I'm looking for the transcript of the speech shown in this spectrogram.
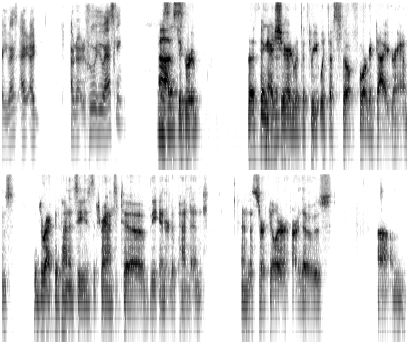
Are you, ask- I, I, I don't know, who are you asking? What is Uh, this? the group. The thing I shared with the three, with the so four diagrams, the direct dependencies, the transitive, the interdependent, and the circular, are those, um,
